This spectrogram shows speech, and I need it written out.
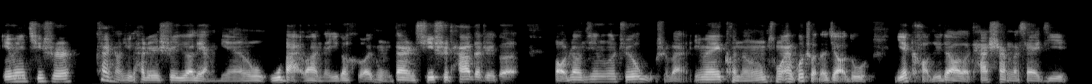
因为其实。看上去他这是一个两年五百万的一个合同，但是其实他的这个保障金额只有五十万，因为可能从爱国者的角度也考虑到了他上个赛季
